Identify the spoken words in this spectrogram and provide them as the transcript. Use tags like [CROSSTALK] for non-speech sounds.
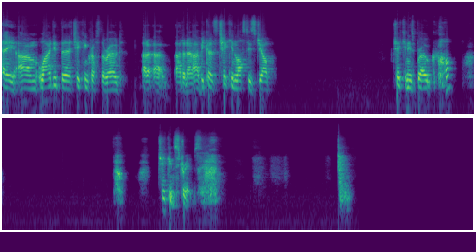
Hey, um, why did the chicken cross the road? I don't, I don't know. Uh, because chicken lost his job. Chicken is broke. [LAUGHS] chicken strips.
